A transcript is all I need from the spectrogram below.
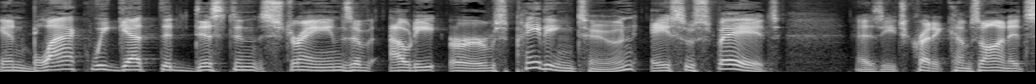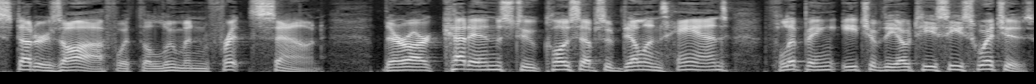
In black, we get the distant strains of Outie Irv's painting tune, Ace of Spades. As each credit comes on, it stutters off with the Lumon Fritz sound. There are cut ins to close ups of Dylan's hands flipping each of the OTC switches.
